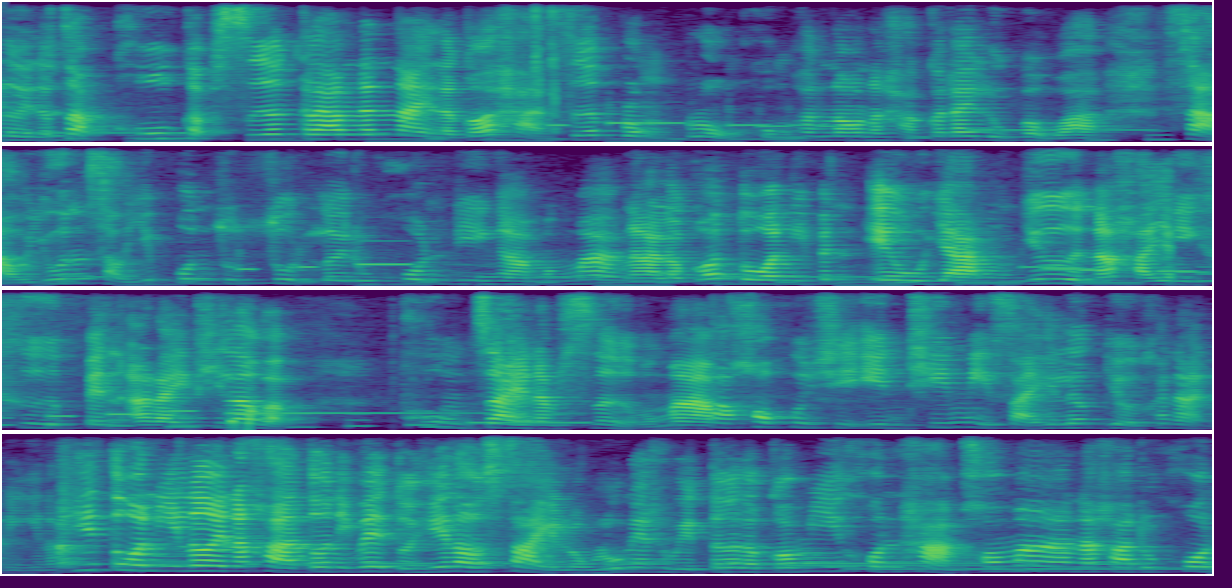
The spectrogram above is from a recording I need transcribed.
เลย แล้วจับคู่กับเสื้อกล้ามด้านใน แล้วก็หาเสื้อโปร่งโปร่งๆคลุมข้างนอกนะคะ ก็ได้ลุคแบบว่าสาวยุ่นสาวญี่ปุ่นสุด ๆ เลยทุกคนดีงามมากๆนะแล้วก็ตัวนี้เป็นเอวยางยืดนะคะ อย่างนี้คือเป็นอะไรที่เราแบบ ภูมิใจนำเสนอมากๆขอบคุณชีอินที่มีไซส์ให้เลือกเยอะขนาดนี้นะที่ตัวนี้เลยนะคะ ตัวนี้เป็นตัวที่เราใส่ลงรูปในทวิตเตอร์แล้วก็มีคนถามเข้ามานะคะ ทุกคน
